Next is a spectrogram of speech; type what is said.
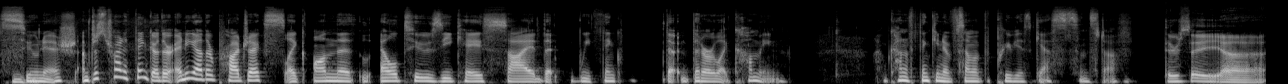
soonish. I'm just trying to think. Are there any other projects like on the L2 ZK side that we think that that are like coming? I'm kind of thinking of some of the previous guests and stuff. There's a uh,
